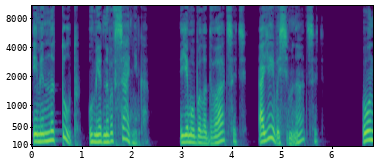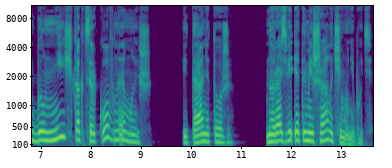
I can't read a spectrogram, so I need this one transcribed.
Именно тут, у медного всадника. Ему было двадцать, а ей восемнадцать. Он был нищ, как церковная мышь. И Таня тоже. Но разве это мешало чему-нибудь?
